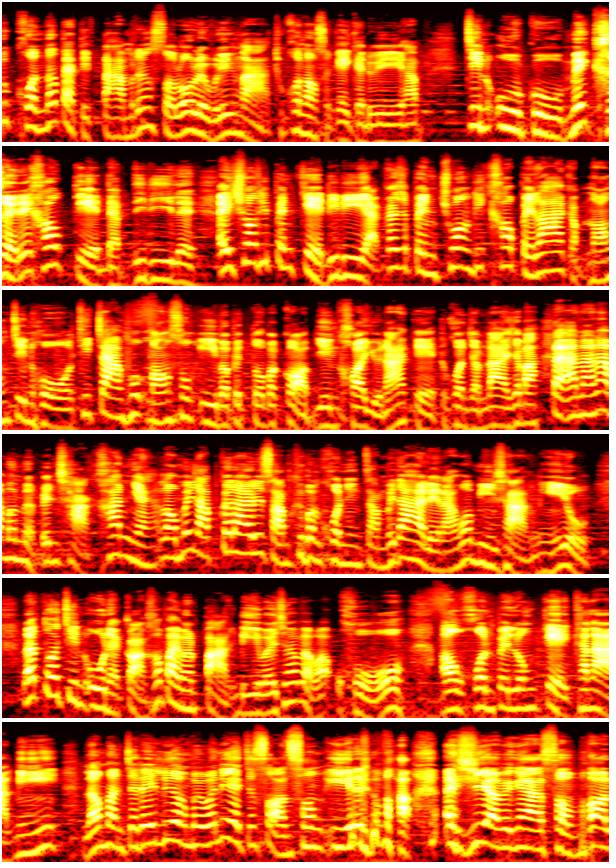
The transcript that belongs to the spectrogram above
ทุกคนตั้งแต่ติดตามเรื่องโซโล่เลเวลลิ่งมา ทุกคนลองสังเกตกันดูดีครับ จินอูกูไม่เคยได้เข้าเกรดแบบดีๆเลย ไอช่วงที่เป็นเกรดดีๆอะก็จะเป็นช่วงที่เข้าไปล่ากับน้องจินโฮ ที่จ้างพวกน้องซงอีมาเป็นตัวประกอบยืนคอยอยู่หน้าเกรดทุกคนจำได้ใช่ปะแต่อันนั้นอะมันเหมือนเป็นฉากขั้นไงเราไม่นับก็ได้ด้วยซ้ำคือบางคนยังจำไม่ได้เลยนะว่ามีฉากนี้อยู่ แล้วตัวจินอูเนี่ยก่อนเข้าไปมันปากดีไว้ใช่แบบว่าโอ้โห เอาคนไปลงเกรดขนาดนี้แล้วมันจะได้เรื่องไหมว่าเนี่ยจะสอนทรงอีได้หรือเปล่าไอเชี่ยเป็นไงสมพร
